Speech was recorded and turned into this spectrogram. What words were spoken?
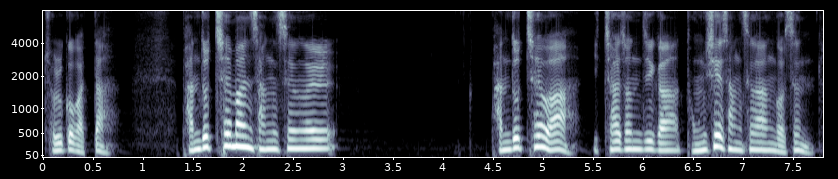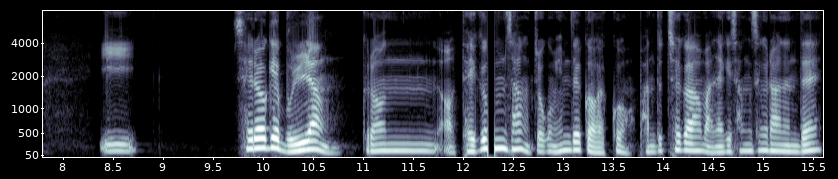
좋을 것 같다. 반도체만 상승을 반도체와 2차 전지가 동시에 상승한 것은 이 세력의 물량 그런 어, 대금상 조금 힘들 것 같고 반도체가 만약에 상승을 하는데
